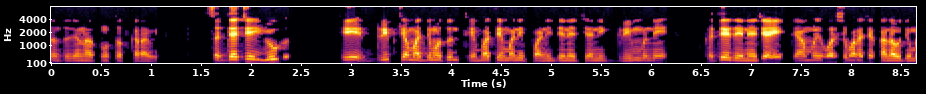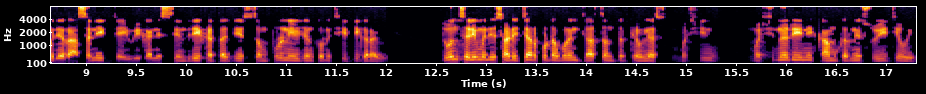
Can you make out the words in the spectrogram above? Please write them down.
तंत्रज्ञान आत्मसात करावे. सध्याचे युग हे ड्रीपच्या माध्यमातून थेंबा थेंबाने पाणी देण्याचे आणि ग्रीमने खते देण्याचे आहे. त्यामुळे वर्षभराच्या कालावधीमध्ये रासायनिक जैविक आणि सेंद्रिय खताचे संपूर्ण नियोजन करून शेती करावी. दोन सरीमध्ये साडेचार फुटापर्यंत जास्त अंतर ठेवल्यास मशीन मशिनरीने काम करणे सोयीचे होईल.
